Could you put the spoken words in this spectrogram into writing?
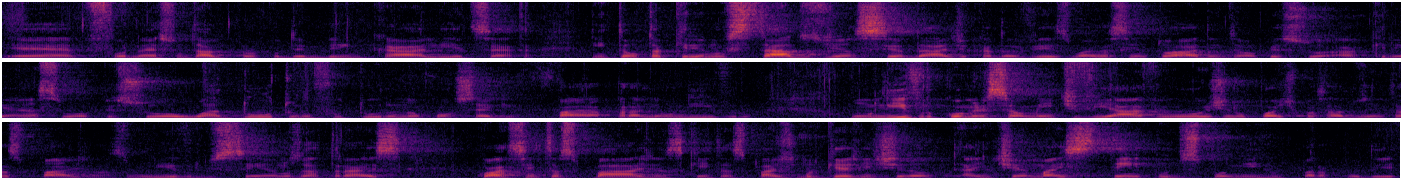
é, fornece um tablet para poder brincar ali, etc. Então está criando estados de ansiedade cada vez mais acentuados. Então a pessoa, a criança ou a pessoa, o adulto no futuro não consegue parar para ler um livro um livro comercialmente viável hoje não pode passar 200 páginas. Um livro de 100 anos atrás, 400 páginas, 500 páginas, Sim. porque a gente, não, a gente tinha mais tempo disponível para poder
